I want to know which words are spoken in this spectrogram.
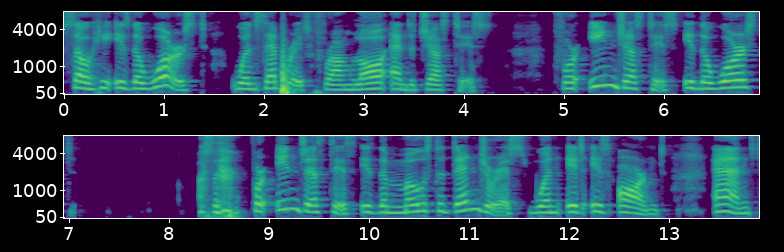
so he is the worst when separate from law and justice. For injustice is the worst for injustice is the most dangerous when it is armed, and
